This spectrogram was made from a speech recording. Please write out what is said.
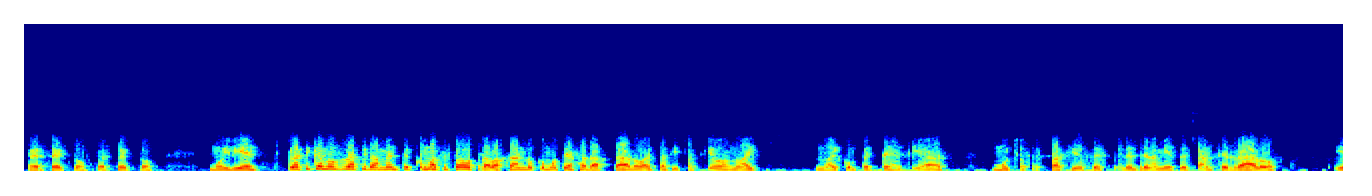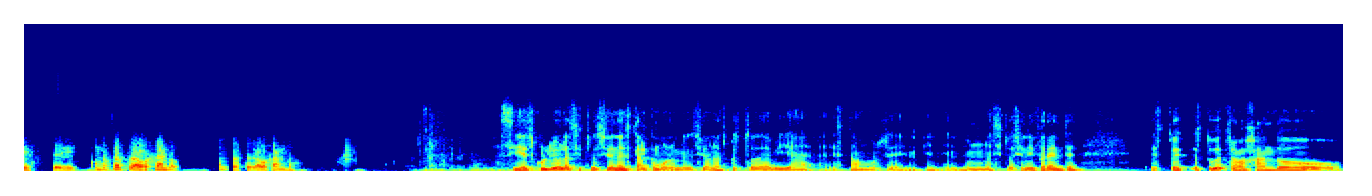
Perfecto, perfecto. Muy bien. platícanos rápidamente cómo has estado trabajando, cómo te has adaptado a esta situación, no hay, no hay competencias, muchos espacios este, de entrenamiento están cerrados. Este, ¿Cómo estás trabajando? ¿Cómo estás trabajando? Así es, Julio, la situación es tal como lo mencionas, pues todavía estamos en, una situación diferente. Estoy, estuve trabajando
